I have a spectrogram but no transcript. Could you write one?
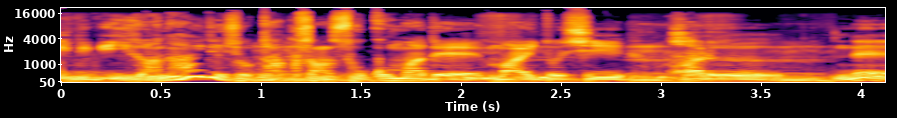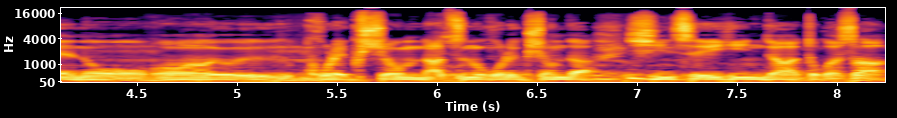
いいらないでしょ？たくさんそこまで毎年春ねのあコレクション夏のコレクションだ新製品だとかさ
